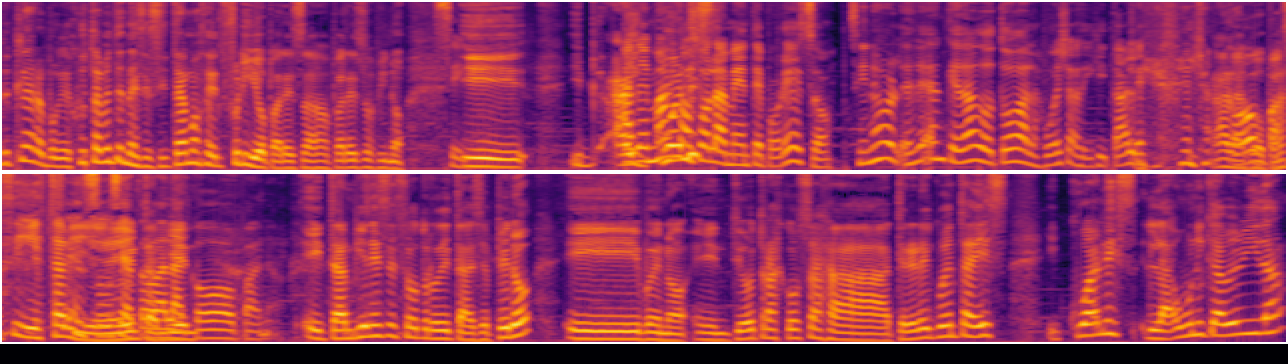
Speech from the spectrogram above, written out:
eh, claro, porque justamente necesitamos del frío para esos, para esos vinos. Sí. Y, y Además, no solamente por eso, sino le han quedado todas las huellas digitales en la, A la copa. copa, sí, está Se bien, ensucia toda también. la copa, ¿no? Eh, también ese es otro detalle, pero eh, bueno, entre otras cosas a tener en cuenta es eh, cuál es la única bebida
